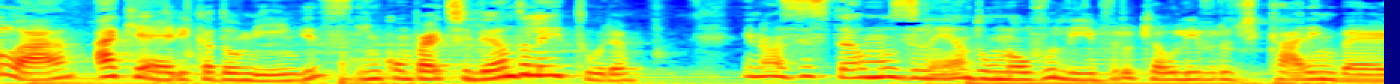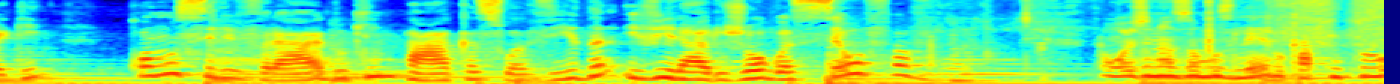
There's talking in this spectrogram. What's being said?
Olá, aqui é Erika Domingues em Compartilhando Leitura. E nós estamos lendo um novo livro, que é o livro de Karen Berg, Como se livrar do que empaca a sua vida e virar o jogo a seu favor. Então hoje nós vamos ler o capítulo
